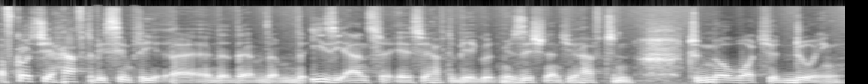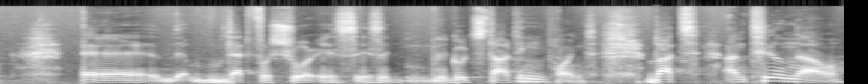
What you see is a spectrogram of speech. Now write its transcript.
Of course, you have to be simply uh, the, the, the, the easy answer is you have to be a good musician and you have to to know what you're doing. Uh, that for sure is is a, a good starting point. But until now.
